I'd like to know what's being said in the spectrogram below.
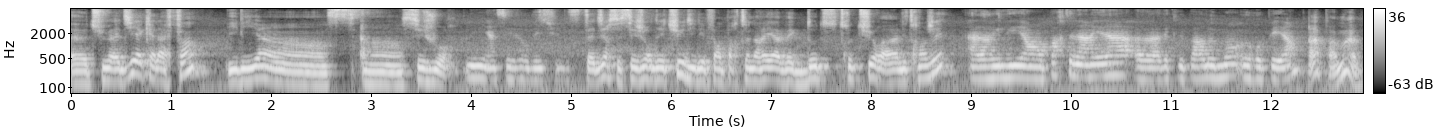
euh, tu as dit qu'à la fin, il y a un, séjour. Oui, un séjour d'études. C'est-à-dire ce séjour d'études, il est fait en partenariat avec d'autres structures à l'étranger? Alors, il est en partenariat avec le Parlement européen. Ah, pas mal.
